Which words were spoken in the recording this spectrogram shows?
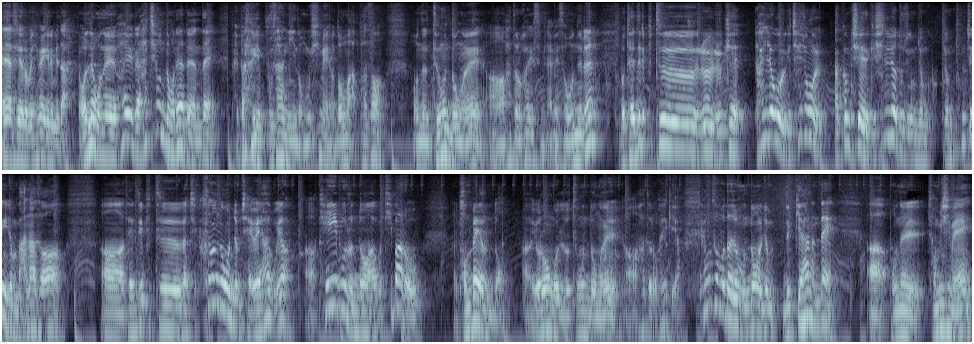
안녕하세요 여러분. 힘의 길입니다. 원래 오늘 화요일에 하체 운동을 해야 되는데 발바닥에 부상이 너무 심해요. 너무 아파서 오늘 등 운동을 어, 하도록 하겠습니다. 그래서 오늘은 뭐 deadlift를 이렇게 하려고 이렇게 체중을 앞꿈치에 이렇게 실려도 지금 좀, 좀 통증이 좀 많아서 어, 데드리프트 같이 큰 운동은 좀 제외하고요. 어, 케이블 운동하고 T-bar row 덤벨 운동 이런 걸로 등 운동을 어, 하도록 할게요. 평소보다 좀 운동을 좀 늦게 하는데 어, 오늘 점심에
